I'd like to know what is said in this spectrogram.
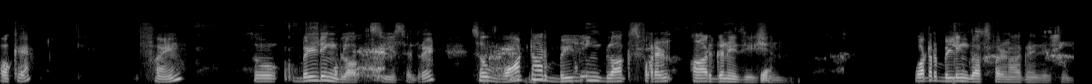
Okay, fine. So building blocks, you said, right? So what are building blocks for an organization? What are building blocks for an organization?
